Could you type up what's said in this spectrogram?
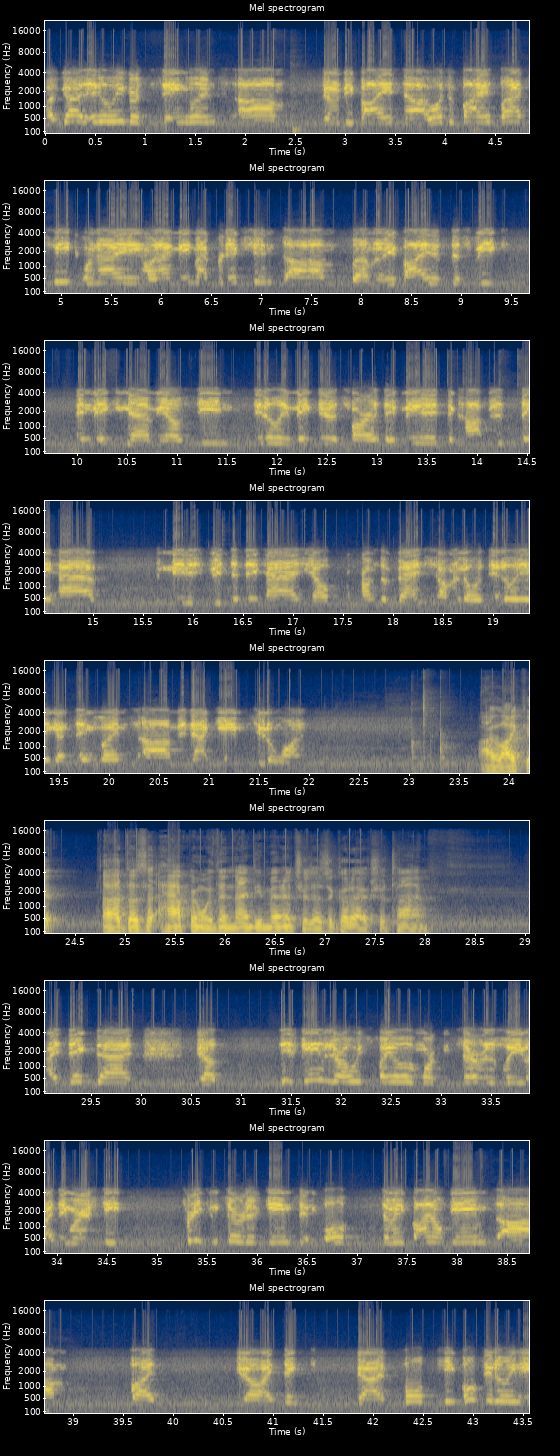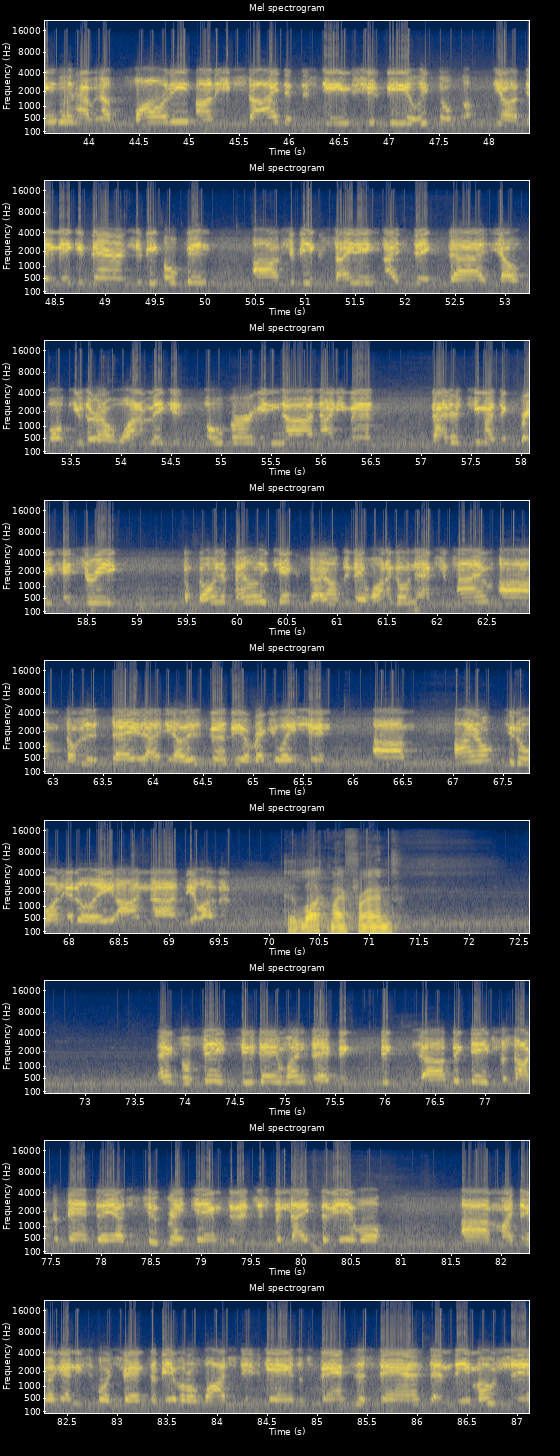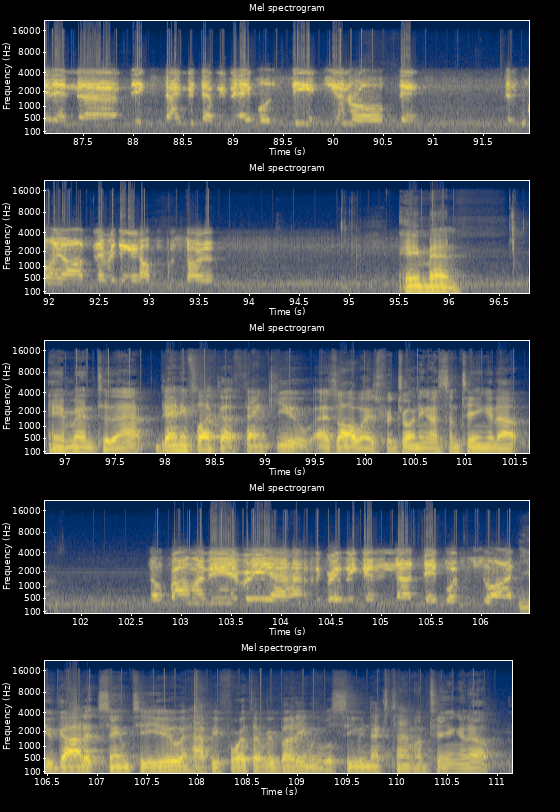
I've got Italy versus England. Um, going to be biased now. I wasn't biased last week when I when I made my predictions, um, but I'm going to be biased this week in making them. You know, seeing Italy make it as far as they've made it, the confidence they have, the management that they've had. You know, from the bench, I'm going to go with Italy against England um, in that game, two to one. I like it. Uh, does it happen within 90 minutes or does it go to extra time? I think that you know these games are always played a little more conservatively. I think we're going to see pretty conservative games in both semifinal games. Um, but you know, I think that both both Italy and England have enough quality on each side that this game should be at least you know if they make it there, it should be open. Uh, should be exciting. I think that you know both teams are going to want to make it over in uh, 90 minutes. Neither team has a great history of going to penalty kicks, so I don't think they want to go into extra time. Um, so I'm going to say that you know it is going to be a regulation um, final, two to one Italy on uh, the 11th. Good luck, my friend. Thanks. We'll see Tuesday and Wednesday. Big, big, uh, big days for soccer fans. They have two great games, and it's just been nice to be able um, I think like any sports fan to be able to watch these games with fans in the stands and the emotion and uh, the excitement that we've been able to see in general since the playoffs and everything else was started. Amen. Amen to that. Danny Flecka, thank you as always for joining us on Teeing It Up. No problem. I mean, everybody uh, have a great weekend and uh, stay 4th of July. You got it. Same to you. Happy 4th, everybody. And we will see you next time on Teeing It Up.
